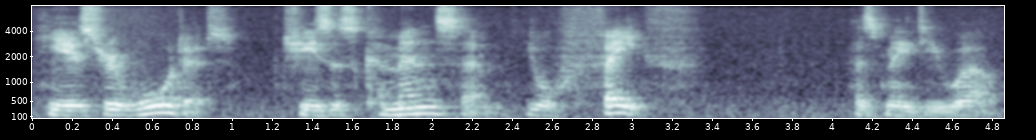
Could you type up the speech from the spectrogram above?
he is rewarded. Jesus commends him. Your faith has made you well.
